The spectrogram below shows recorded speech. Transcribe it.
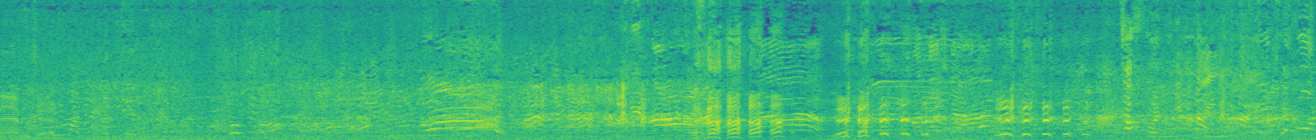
แม่ไม่เจอ จับคนยิ้มไหนยิ้มไหนแค่พูด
